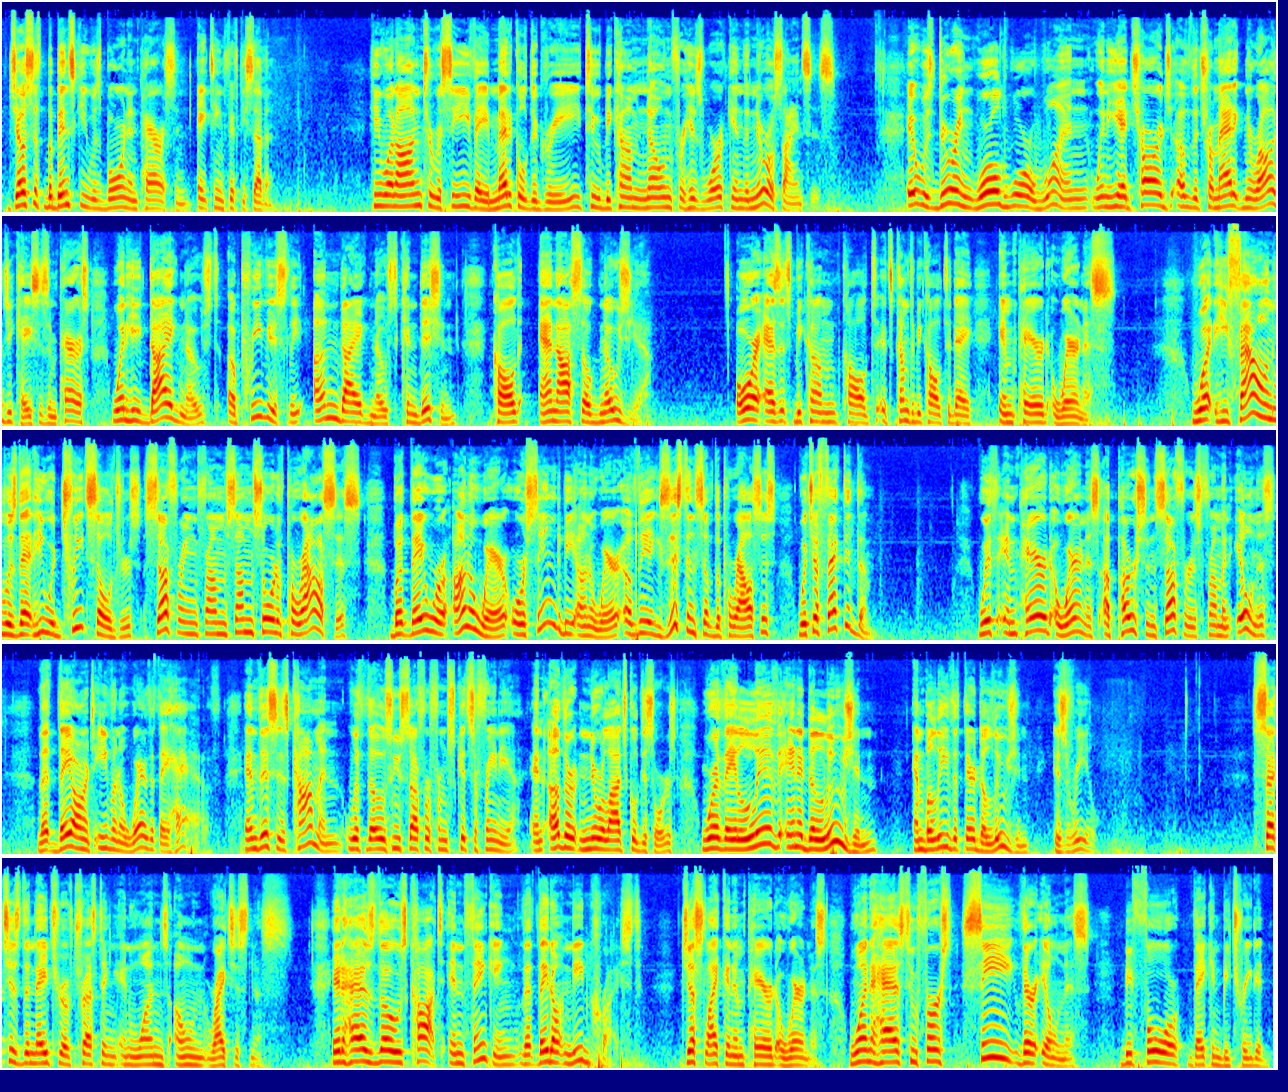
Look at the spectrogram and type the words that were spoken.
Joseph Babinski was born in Paris in 1857. He went on to receive a medical degree to become known for his work in the neurosciences. It was during World War I when he had charge of the traumatic neurology cases in Paris when he diagnosed a previously undiagnosed condition called anosognosia or as it's become called it's come to be called today impaired awareness. What he found was that he would treat soldiers suffering from some sort of paralysis, but they were unaware or seemed to be unaware of the existence of the paralysis which affected them. With impaired awareness, a person suffers from an illness that they aren't even aware that they have. And this is common with those who suffer from schizophrenia and other neurological disorders, where they live in a delusion and believe that their delusion is real. Such is the nature of trusting in one's own righteousness. It has those caught in thinking that they don't need Christ, just like an impaired awareness. One has to first see their illness before they can be treated.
